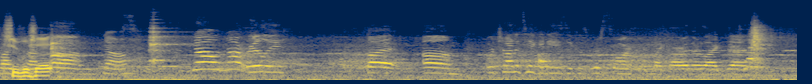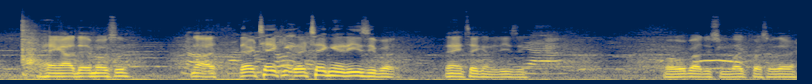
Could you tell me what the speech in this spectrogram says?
Leg Superset? um, No. no, not really. But um, we're trying to take it easy because we're sore from like our other leg day. Hangout day mostly. No. No, they're taking feeling they're it. taking it easy, but they ain't taking it easy. Yeah. Well, we're about to do some leg press over there.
